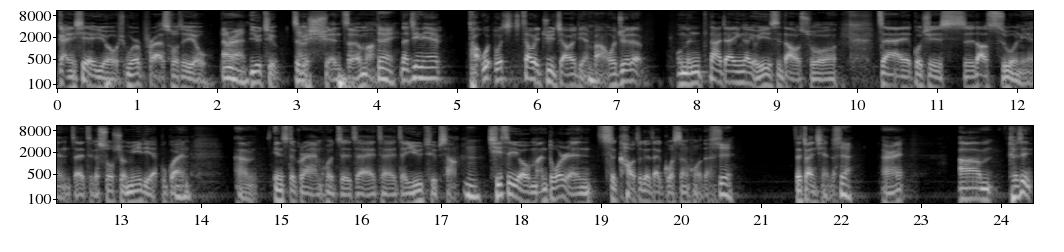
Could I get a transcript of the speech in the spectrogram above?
感谢有 WordPress 或者有当然。YouTube 这个选择嘛。对。那今天好，我我稍微聚焦一点吧。我觉得我们大家应该有意识到说，在过去十到十五年，在这个 social media，不管嗯 Instagram 或者在在在 YouTube 上，嗯，其实有蛮多人是靠这个在过生活的，是在赚钱的。是。啊 All right，嗯、可是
